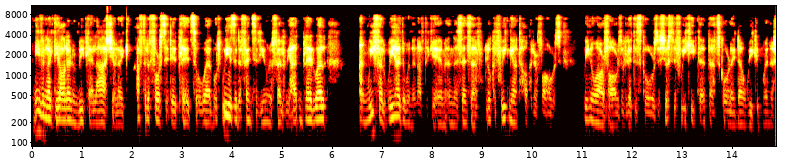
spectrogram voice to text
and even like the All Ireland replay last year. Like after the first day, they played so well, but we as a defensive unit felt we hadn't played well, and we felt we had the winning of the game in the sense that look, if we can get on top of their forwards, we know our forwards will get the scores. It's just if we keep that, that score line down, we can win it.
